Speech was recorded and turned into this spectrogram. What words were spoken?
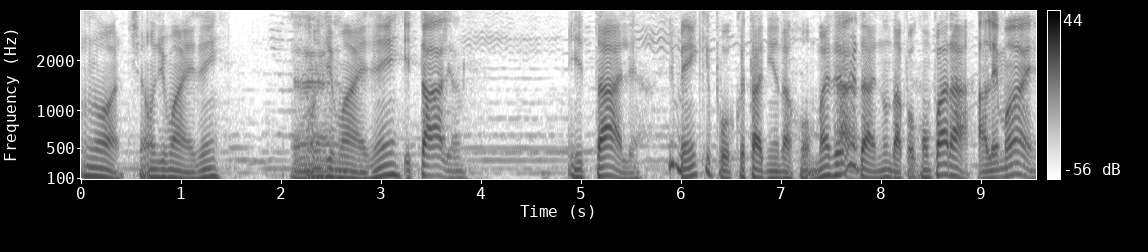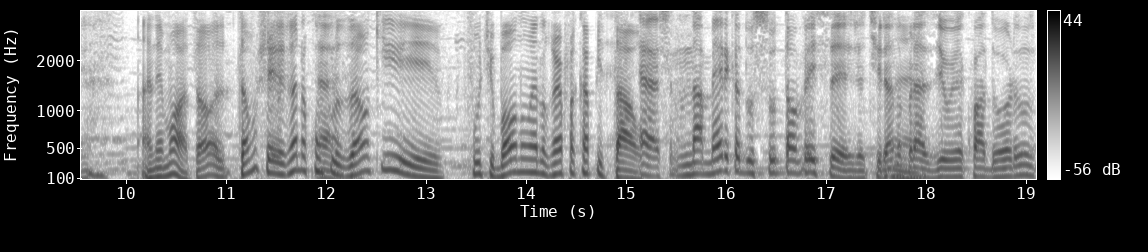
no norte, onde mais, hein? É, Onde mais, hein? Itália. Itália. Se bem que, pô, coitadinha da Roma. Mas é Ah. verdade, não dá pra comparar. Alemanha. Anemó, estamos chegando à conclusão que futebol não é lugar pra capital. É, na América do Sul talvez seja. Tirando É. o Brasil e Equador, os,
